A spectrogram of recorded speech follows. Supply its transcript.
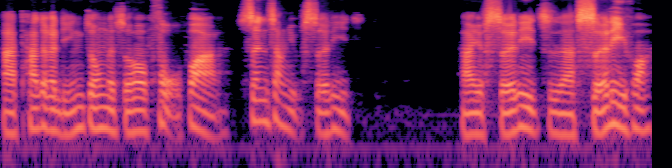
啊，他这个临终的时候火化了，身上有舍利子，啊，有舍利子啊，舍利花，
